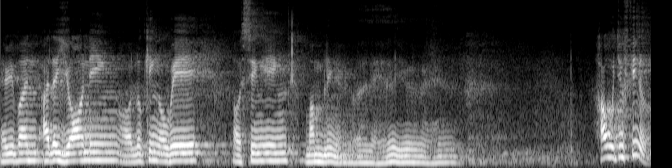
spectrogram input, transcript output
everyone either yawning or looking away or singing, mumbling. How would you feel?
